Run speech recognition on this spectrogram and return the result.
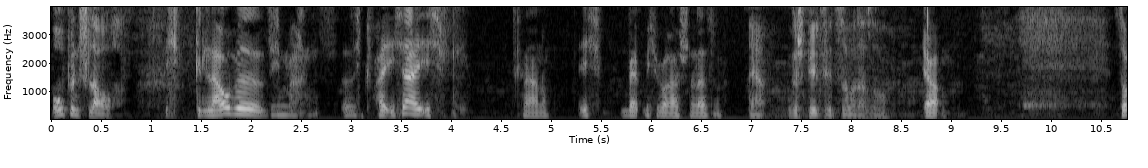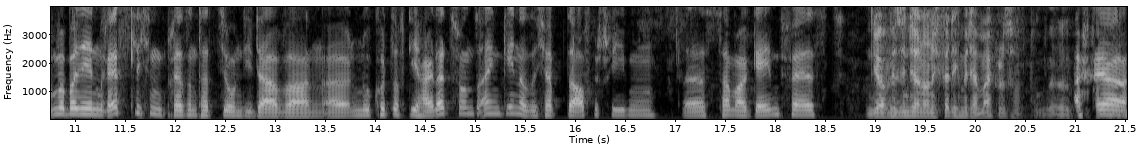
Open Schlauch. Ich glaube, sie machen es. Also ich, ich, ja, ich, keine Ahnung. Ich werde mich überraschen lassen. Ja, gespielt wird so oder so. Ja. Sollen wir bei den restlichen Präsentationen, die da waren, äh, nur kurz auf die Highlights für uns eingehen? Also ich habe da aufgeschrieben, äh, Summer Game Fest. Ja, wir sind ja noch nicht fertig mit der Microsoft. Äh, Ach ja,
